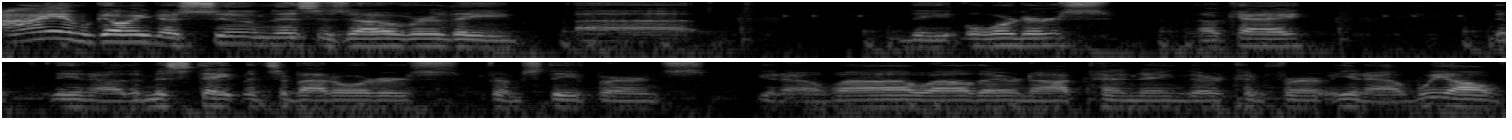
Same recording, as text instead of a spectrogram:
I am going to assume this is over the uh, the orders, okay? The you know the misstatements about orders from Steve Burns. You know, well, they're not pending. They're confirmed. You know, we all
